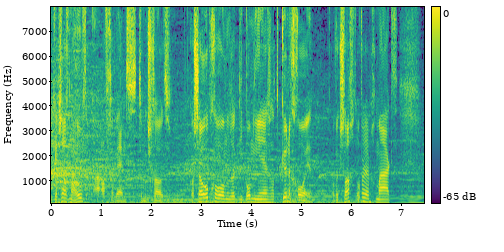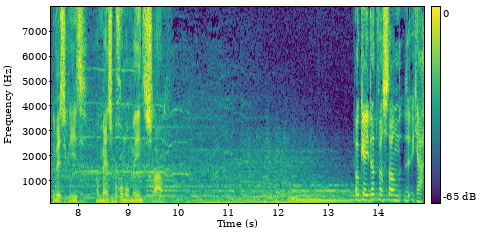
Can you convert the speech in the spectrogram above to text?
Ik heb zelfs mijn hoofd afgewend toen ik schoot. Ik was zo opgewonden dat ik die bom niet eens had kunnen gooien. Of ik slachtoffer heb gemaakt, dat wist ik niet. Want mensen begonnen om me in te slaan. Oké, dat was dan ja,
